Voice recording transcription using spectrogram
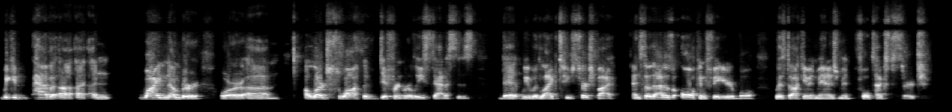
we could have a, a, a wide number or um, a large swath of different release statuses that we would like to search by. And so that is all configurable with document management full text search.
